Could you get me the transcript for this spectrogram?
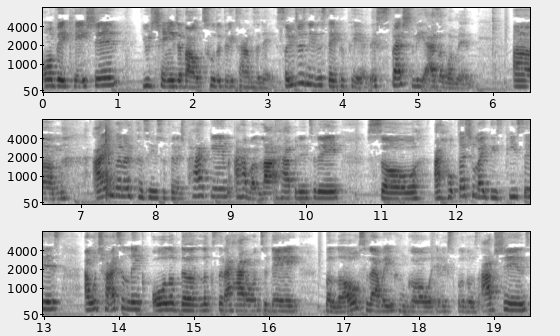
on vacation, you change about two to three times a day. So you just need to stay prepared, especially as a woman. Um, I am gonna continue to finish packing. I have a lot happening today. So I hope that you like these pieces. I will try to link all of the looks that I had on today below so that way you can go and explore those options.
